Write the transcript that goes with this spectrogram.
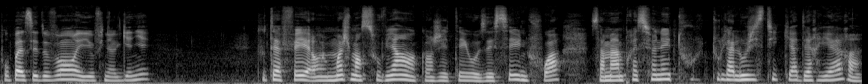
pour passer devant et au final gagner. Tout à fait. Alors, moi, je m'en souviens quand j'étais aux essais une fois, ça m'a impressionné tout, toute la logistique qu'il y a derrière.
